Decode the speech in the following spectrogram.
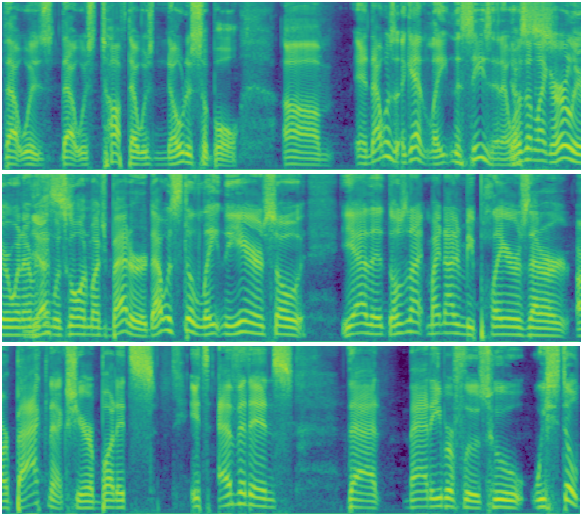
that was that was tough, that was noticeable. Um, and that was again late in the season. It wasn't like earlier when everything Yes. was going much better. That was still late in the year. So yeah, the, those not, might not even be players that are are back next year, but it's it's evidence that Matt Eberflus, who we still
